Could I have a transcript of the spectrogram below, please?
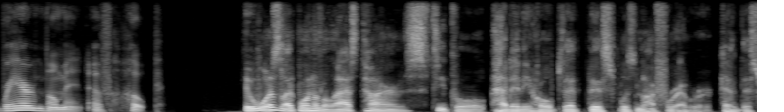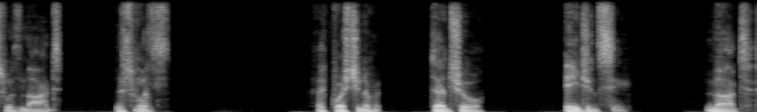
rare moment of hope. It was like one of the last times people had any hope that this was not forever and this was not, this was a question of potential agency, not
